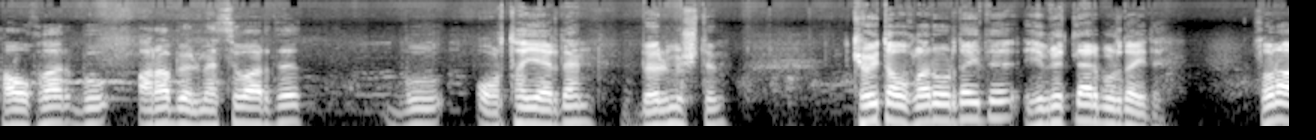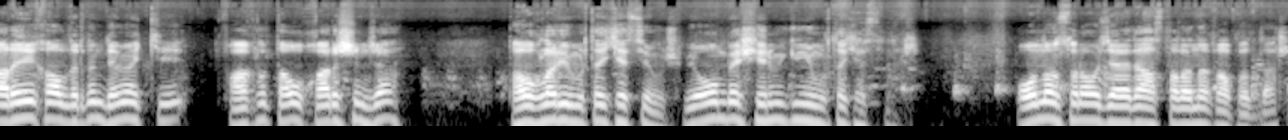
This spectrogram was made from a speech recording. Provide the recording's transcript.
Tavuklar bu ara bölmesi vardı. Bu orta yerden bölmüştüm. Köy tavukları oradaydı, hibritler buradaydı. Sonra arayı kaldırdım. Demek ki farklı tavuk karışınca tavuklar yumurtayı kesiyormuş. Bir 15-20 gün yumurta kestiler. Ondan sonra o cerede hastalığına kapıldılar.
